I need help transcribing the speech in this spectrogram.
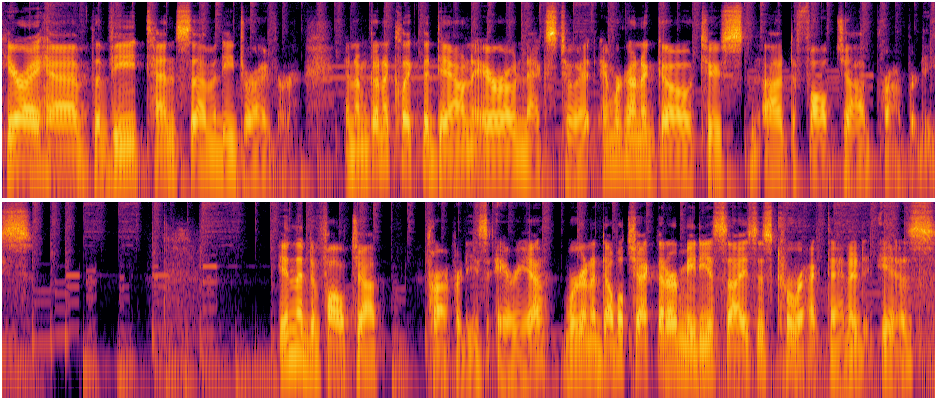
here I have the V1070 driver. And I'm going to click the down arrow next to it. And we're going to go to uh, default job properties. In the default job properties area, we're going to double check that our media size is correct, and it is.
